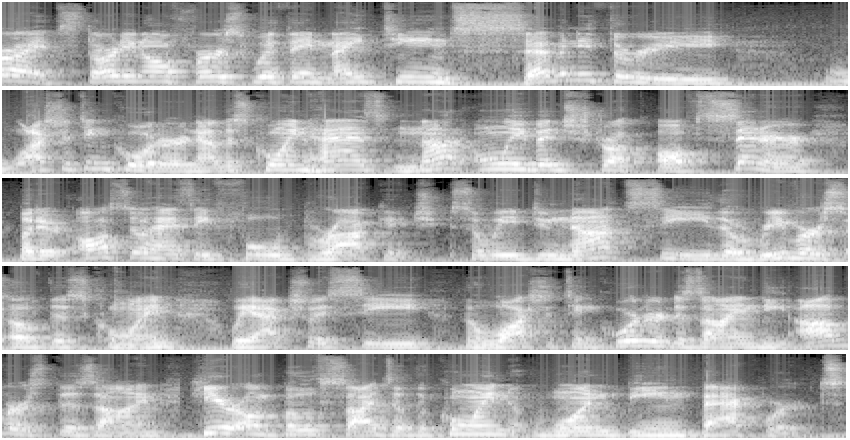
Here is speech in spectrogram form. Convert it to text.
right, starting off first with a 1973 Washington quarter. Now this coin has not only been struck off center, but it also has a full brockage. So we do not see the reverse of this coin. We actually see the Washington quarter design, the obverse design, here on both sides of the coin, one being backwards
